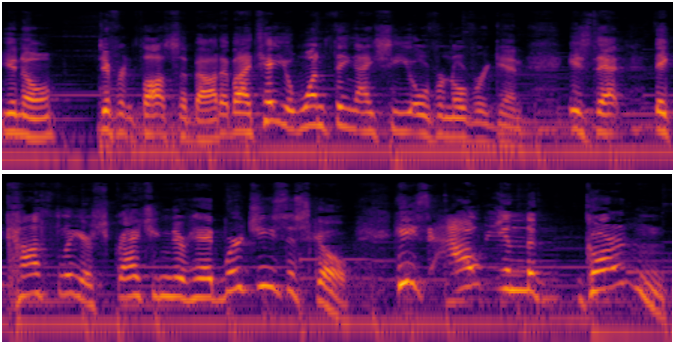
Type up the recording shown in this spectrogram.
You know, different thoughts about it. But I tell you, one thing I see over and over again is that they constantly are scratching their head. Where'd Jesus go? He's out in the garden,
